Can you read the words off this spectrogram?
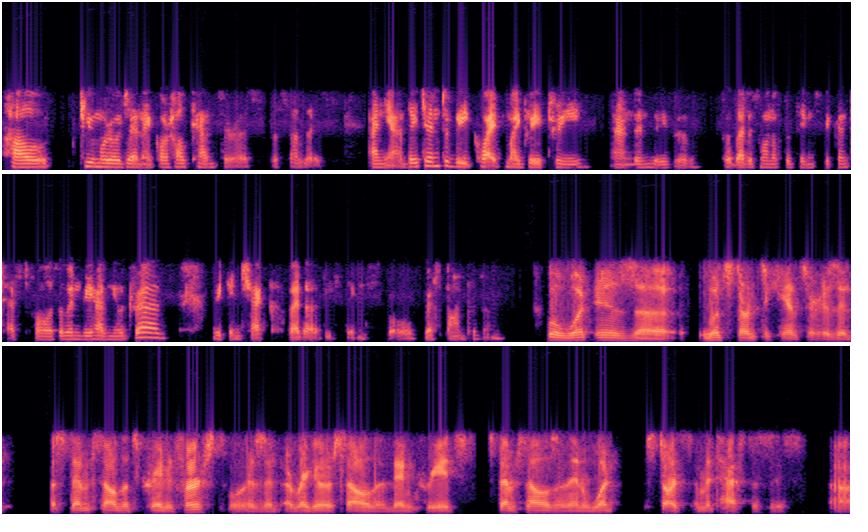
how tumorigenic or how cancerous the cell is. And yeah, they tend to be quite migratory and invasive. So that is one of the things we can test for. So when we have new drugs, we can check whether these things will respond to them. Well, what is uh, what starts a cancer? Is it a stem cell that's created first, or is it a regular cell that then creates stem cells, and then what starts a metastasis, uh,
